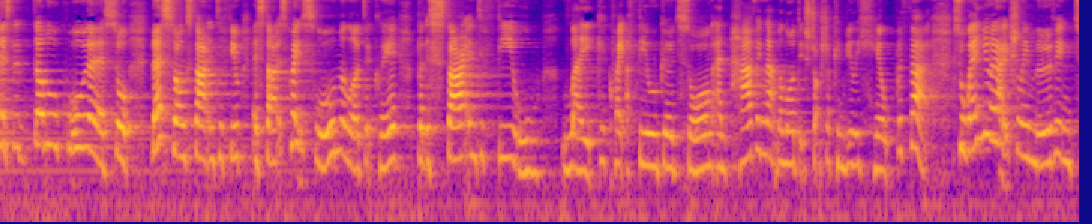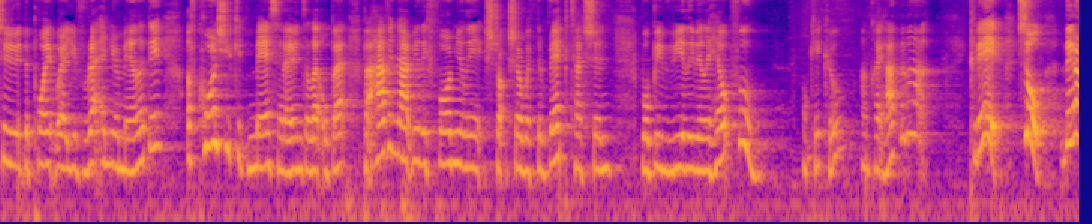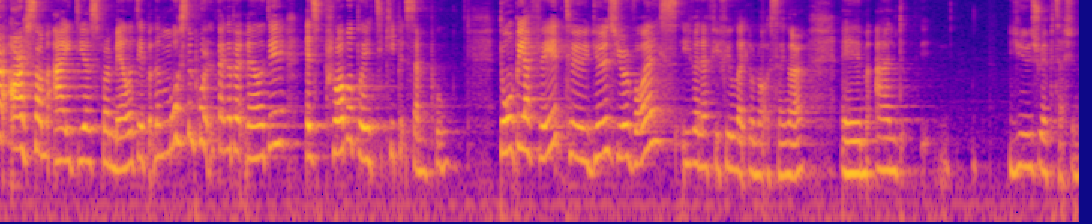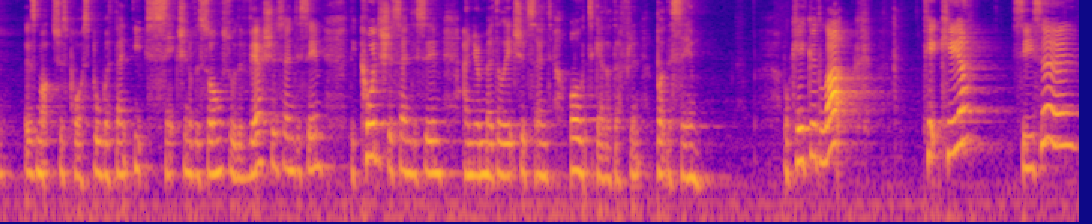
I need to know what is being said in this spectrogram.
chorus, the double chorus. So this song's starting to feel, it starts quite slow melodically, but it's starting to feel like quite a feel good song and having that melodic structure can really help with that. So when you're actually moving to the point where you've written your melody, of course you could mess around a little bit, but having that really formulaic structure with the repetition will be really, really helpful. Okay, cool. I'm quite happy with that. Great. So there are some ideas for melody, but the most important thing about melody is probably to keep it simple. Don't be afraid to use your voice, even if you feel like you're not a singer, um, and use repetition as much as possible within each section of the song. So the verse should sound the same, the chorus should sound the same, and your middle eight should sound altogether different but the same. Okay, good luck. Take care. See you soon.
